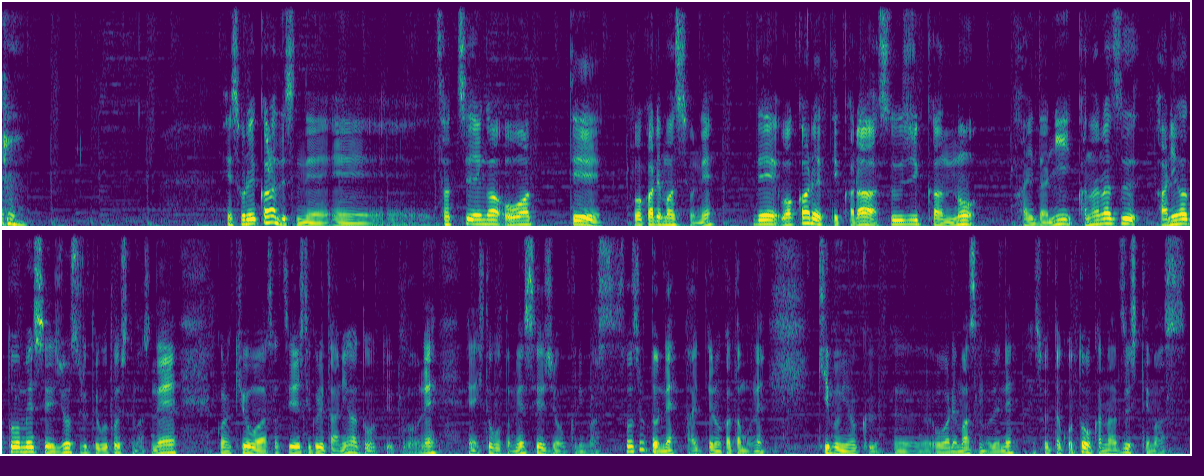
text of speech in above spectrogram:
それからですね、えー、撮影が終わって別れますよね。で別れてから数時間の間に必ずありがとうメッセージをするということをしてますね。これ今日は撮影してくれてありがとうということをね、えー、一言メッセージを送ります。そうするとね、相手の方もね、気分よく終われますのでね、そういったことを必ずしてます。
